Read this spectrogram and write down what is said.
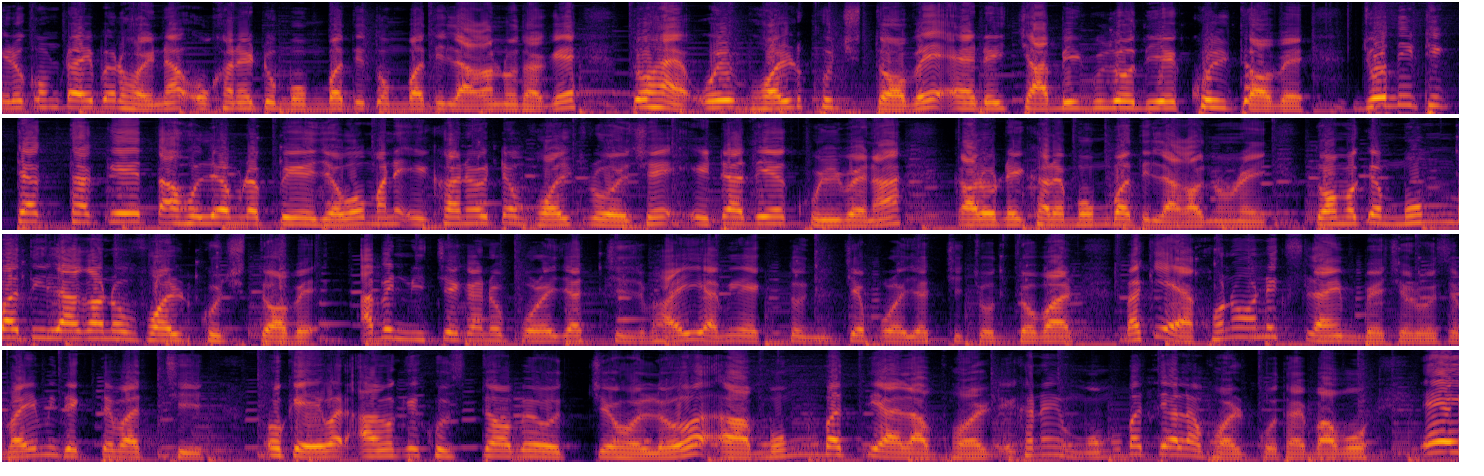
এরকম টাইপের হয় না, ওখানে একটু মোমবাতি তোমবাতি লাগানো থাকে। তো হ্যাঁ ওই ভল্ট খুঁজতে হবে অ্যান্ড এই চাবিগুলো দিয়ে খুলতে হবে। যদি ঠিকঠাক থাকে, তাহলে আমরা পেয়ে যাব। মানে এখানেও একটা ভল্ট রয়েছে, এটা দিয়ে খুলবে না, কারণ এখানে মোমবাতি লাগানো নেই। তো আমাকে মোমবাতি লাগানো ভল্ট খুঁজতে হবে। আবে নিচে কেন পড়ে যাচ্ছিস ভাই? আমি একটু নিচে পড়ে যাচ্ছি চোদ্দবার। বাকি এখনও অনেক স্লাইম বেঁচে রয়েছে ভাই, আমি দেখতে পাচ্ছি। ওকে এবার আমাকে খুঁজতে হবে হচ্ছে হলো মোমবাতি আলা ভল্ট এখানে আমি মোমবাতি আলা ভল্ট কোথায় পাবো? এই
